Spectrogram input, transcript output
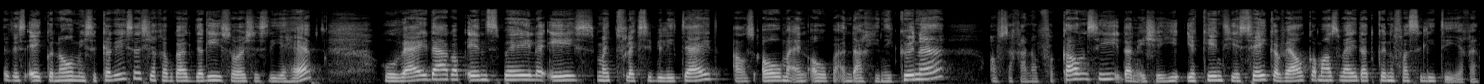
Het is economische crisis. Je gebruikt de resources die je hebt. Hoe wij daarop inspelen is met flexibiliteit. Als oma en opa een dagje niet kunnen of ze gaan op vakantie... dan is je, je kind hier zeker welkom als wij dat kunnen faciliteren.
